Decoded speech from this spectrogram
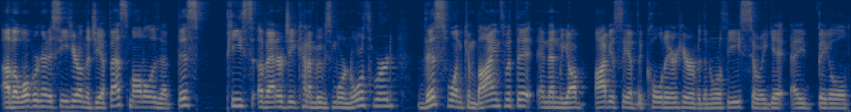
Uh, but what we're going to see here on the GFS model is that this piece of energy kind of moves more northward. This one combines with it, and then we obviously have the cold air here over the northeast, so we get a big old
